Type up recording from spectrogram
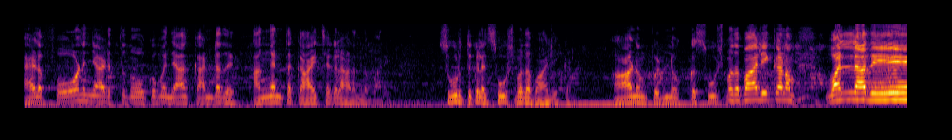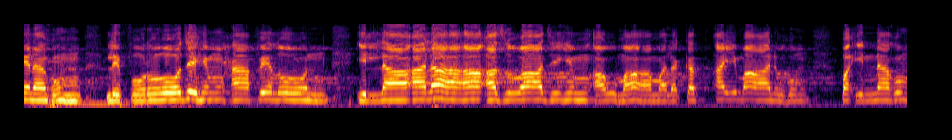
അയാളെ ഫോൺ ഞാൻ എടുത്ത് നോക്കുമ്പോൾ ഞാൻ കണ്ടത് അങ്ങനത്തെ കാഴ്ചകളാണെന്ന് പറയും. സുഹൃത്തുക്കളെ സൂക്ഷ്മത പാലിക്കണം. ആണും പെണ്ണും ഒക്കെ സൂക്ഷ്മത പാലിക്കണം. വല്ലതേനഹും ലിഫുറൂജിഹിം ഹാഫിലൂൻ ഇല്ലാ അസ്വാജിഹിം ഔ മാ മലക്കത് ഐമാനുഹും ഫഇന്നഹും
